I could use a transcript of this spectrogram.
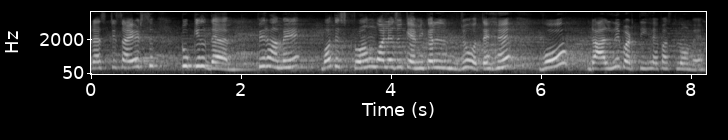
pesticides to kill them फिर हमें बहुत स्ट्रॉन्ग वाले जो केमिकल जो होते हैं, वो डालनी पड़ती है फ़सलों में।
